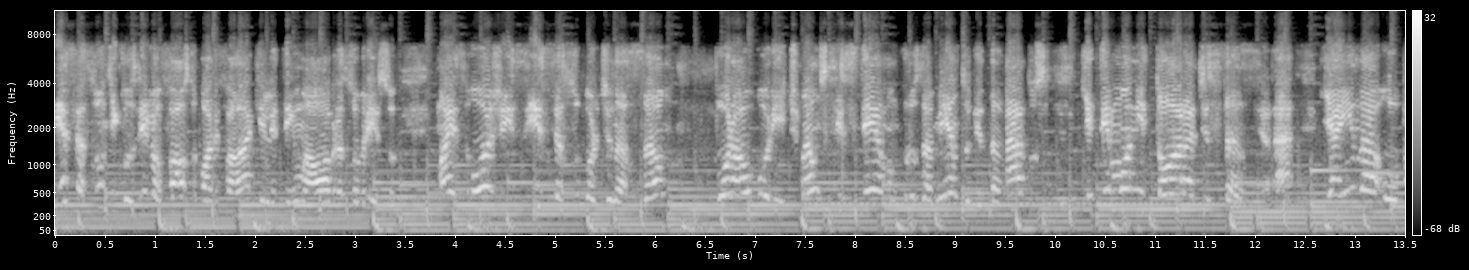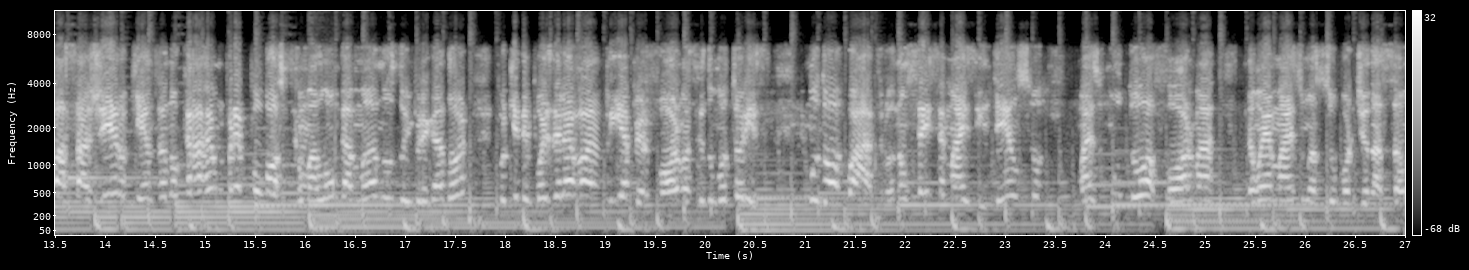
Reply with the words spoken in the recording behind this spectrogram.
esse assunto, inclusive, o Fausto pode falar que ele tem uma obra sobre isso. Mas hoje existe a subordinação por algoritmo. É um sistema, um cruzamento de dados que te monitora a distância, né? E ainda o passageiro que entra no carro é um preposto, uma longa manos do empregador, porque depois ele avalia a performance do motorista. Mudou o quadro. Não sei se é mais intenso, mas mudou a forma. Não é mais uma subordinação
